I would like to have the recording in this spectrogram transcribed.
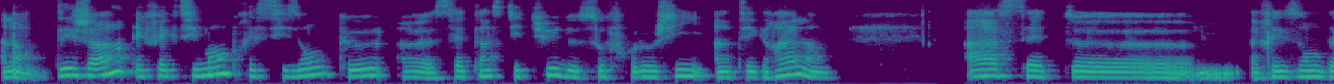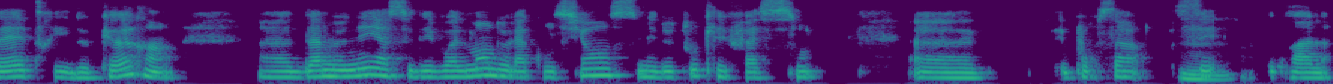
Alors déjà, effectivement, précisons que cet institut de sophrologie intégrale a cette raison d'être et de cœur d'amener à ce dévoilement de la conscience, mais de toutes les façons pour ça, c'est mmh. intégral.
